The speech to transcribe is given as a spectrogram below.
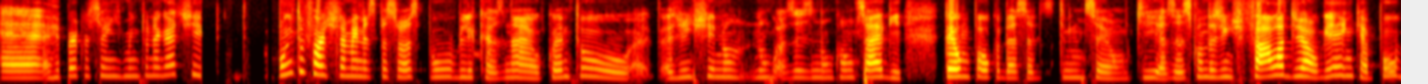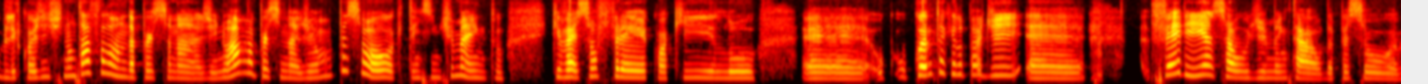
é, repercussões muito negativas. Muito forte também nas pessoas públicas, né? O quanto a gente não, não, às vezes não consegue ter um pouco dessa distinção. Que às vezes quando a gente fala de alguém que é público, a gente não tá falando da personagem. Não é uma personagem, é uma pessoa que tem sentimento, que vai sofrer com aquilo. É, o, o, quanto aquilo pode é, ferir a saúde mental da pessoa.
